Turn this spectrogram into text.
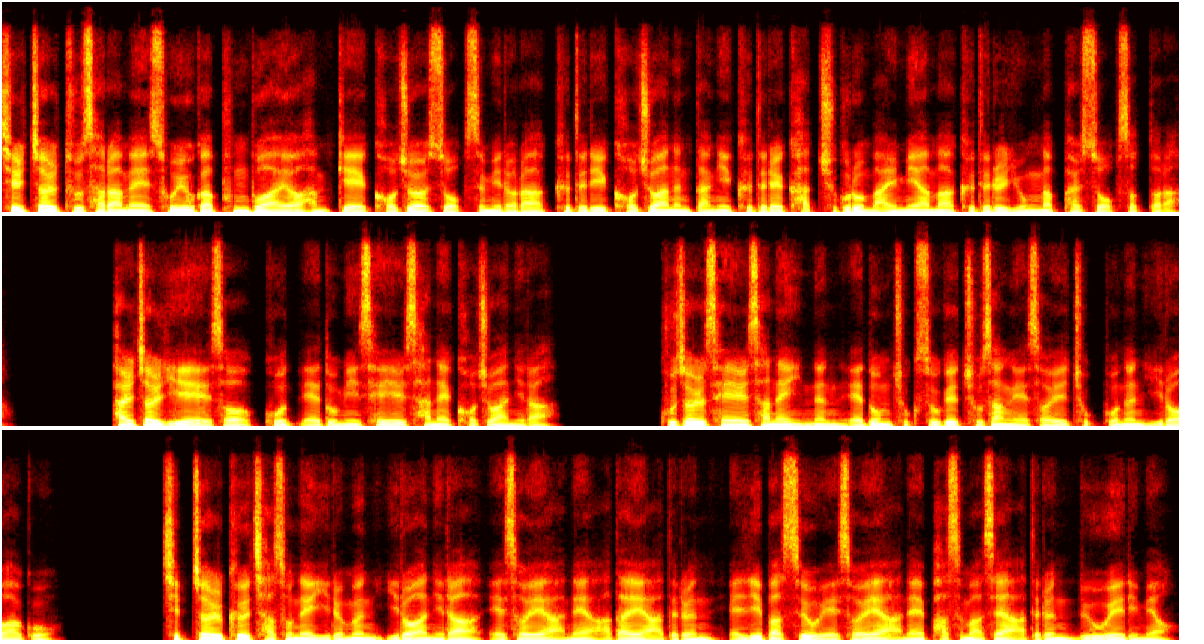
7절 두 사람의 소유가 풍부하여 함께 거주할 수 없음이러라 그들이 거주하는 땅이 그들의 가축으로 말미암아 그들을 용납할 수 없었더라. 8절 이해에서 곧 에돔이 세일산에 거주하니라. 9절 세일산에 있는 에돔 족속의 조상 에서의 족보는 이러하고 10절 그 자손의 이름은 이러하니라. 에서의 아내 아다의 아들은 엘리바스 에서의 아내 바스맛의 아들은 르우엘이며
